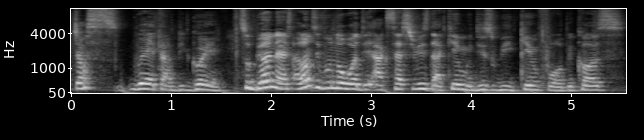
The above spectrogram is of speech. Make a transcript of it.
just wear it and be going to be honest i don't even know what the accessories that came with this wig came for because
